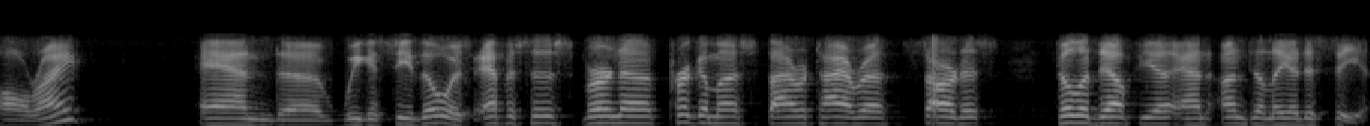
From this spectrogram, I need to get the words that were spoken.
All right. And uh, we can see those Ephesus, Smyrna, Pergamos, Thyatira, Sardis, Philadelphia, and unto Laodicea.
